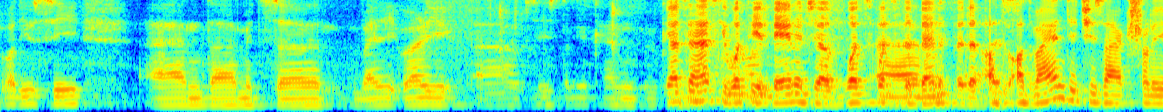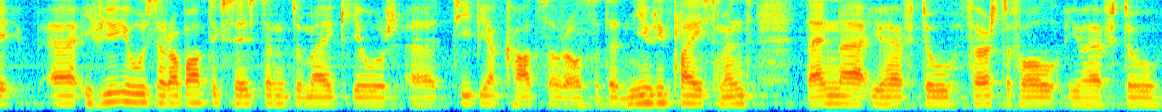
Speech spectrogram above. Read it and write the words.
What you see and um, it's a very very uh, system you can. You yeah, I was going to ask you what the advantage of what's what's um, the benefit of this? advantage is actually uh, if you use a robotic system to make your uh, tibia cuts or also the knee replacement, then uh, you have to first of all you have to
